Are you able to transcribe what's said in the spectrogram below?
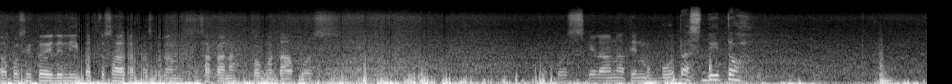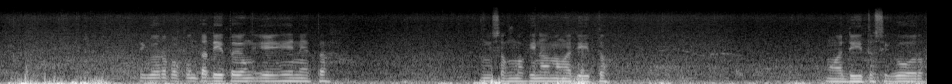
Tapos ito ililipat ko sana kaso lang saka na pag matapos. Tapos kailangan natin magbutas dito. Siguro papunta dito yung ihi nito. Yung isang makina mga dito. Mga dito siguro.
